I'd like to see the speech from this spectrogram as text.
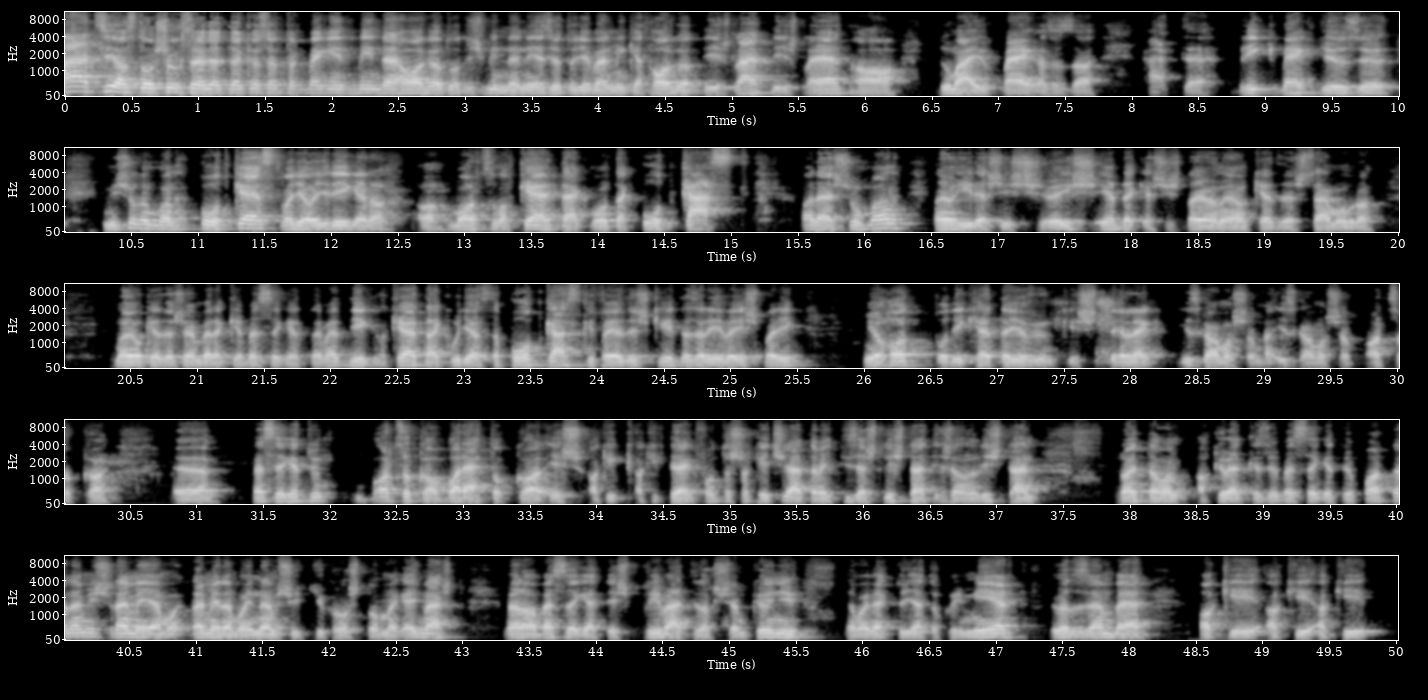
Hát sziasztok, sok szeretettel köszöntök megint minden hallgatót és minden nézőt, hogy ebben minket hallgatni és látni is lehet, ha dumáljuk meg, azaz a hát, Brick meggyőző műsoromban podcast, vagy ahogy régen a, a Marcon a kelták mondták, podcast adásunkban. Nagyon híres is, is érdekes és nagyon-nagyon kedves számomra nagyon kedves emberekkel beszélgettem eddig. A kelták ugye ezt a podcast kifejezést 2000 éve ismerik, mi a hatodik hete jövünk, és tényleg izgalmasabb, izgalmasabb arcokkal beszélgetünk, arcokkal, barátokkal, és akik, akik tényleg fontosak. Én csináltam egy tízes listát, és azon a listán rajta van a következő beszélgető partnerem is. Remélem, remélem, hogy nem sütjük rostom meg egymást. Vele a beszélgetés privátilag sem könnyű, de majd megtudjátok, hogy miért. Ő az az ember, aki, aki, aki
